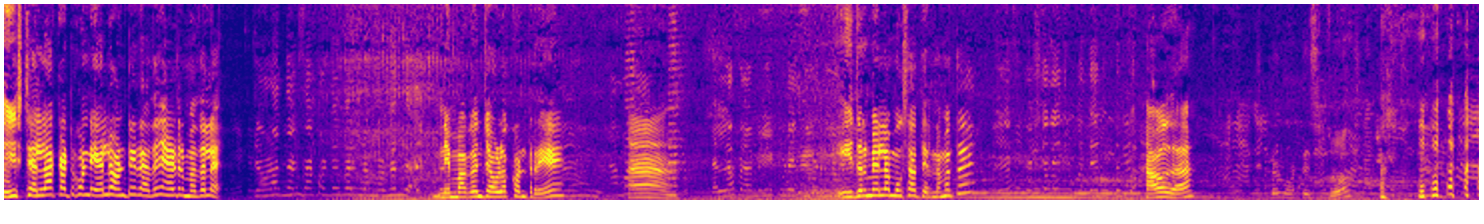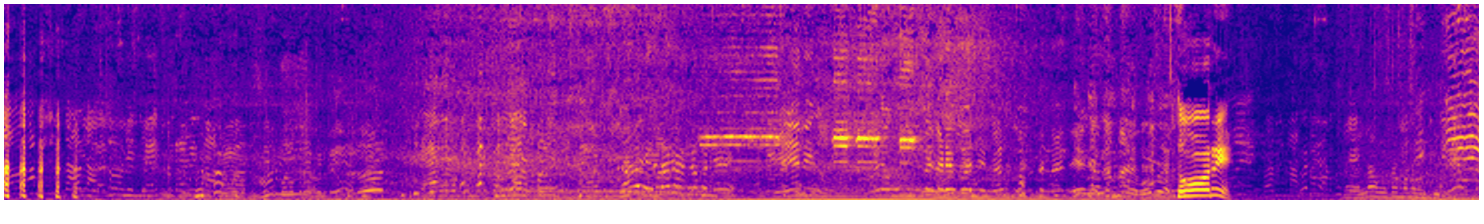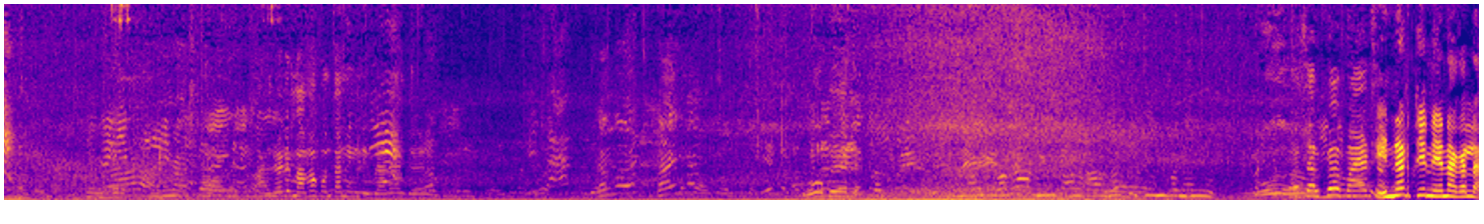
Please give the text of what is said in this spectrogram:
ಇಷ್ಟೆಲ್ಲ ಕಟ್ಕೊಂಡು ಎಲ್ಲ ಹೊಂಟಿರಿ, ಅದನ್ನ ಹೇಳ್ರಿ ಮೊದಲೇ. ನಮ್ಮ ನಿಮ್ಮ ಮಗನ ಜವಳಕ್ಕೆ ಹೊಂಟ್ರಿ ಹಾ. ಇದ್ರ ಮೇಲೆ ಮುಗ್ಸಾತೀರಿ ಮತ್ತೆ? ಹೌದಾ? ಐತಿ ಮಧ್ಯಾಹ್ನ ಊಟ ಮಾಡೋ ಆಲ್ರೆಡಿ ಮಾಮ ಕುಂತಾನ ಬೇಡ ಅಂತ ಹೇಳಿ. ಸ್ವಲ್ಪ ಇನ್ನಡ್ತೀನಿ ಏನಾಗಲ್ಲ.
